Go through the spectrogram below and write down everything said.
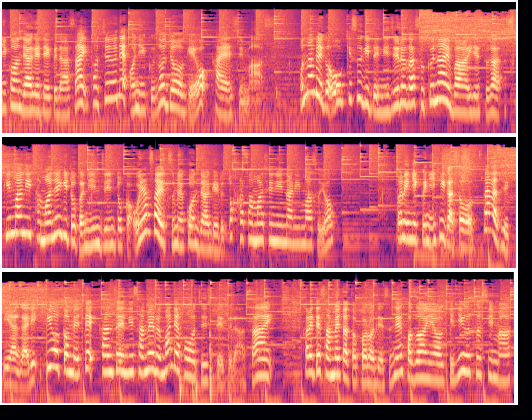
煮込んであげてください。途中でお肉の上下を返します。お鍋が大きすぎて煮汁が少ない場合ですが隙間に玉ねぎとか人参とかお野菜詰め込んであげるとかさ増しになりますよ。鶏肉に火が通ったら出来上がり。火を止めて完全に冷めるまで放置してください。これで冷めたところですね。保存容器に移します。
